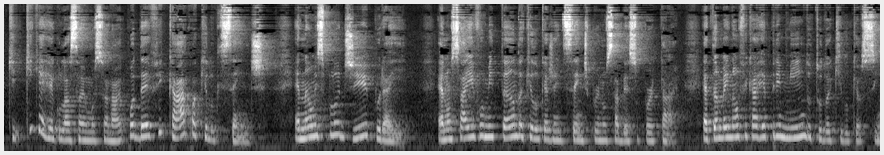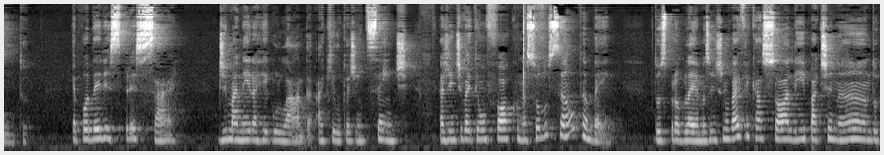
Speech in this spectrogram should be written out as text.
O que, que é regulação emocional? É poder ficar com aquilo que sente. É não explodir por aí. É não sair vomitando aquilo que a gente sente por não saber suportar. É também não ficar reprimindo tudo aquilo que eu sinto. É poder expressar de maneira regulada aquilo que a gente sente a gente vai ter um foco na solução também dos problemas. A gente não vai ficar só ali patinando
